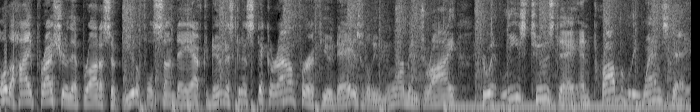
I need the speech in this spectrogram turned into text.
Well, the high pressure that brought us a beautiful Sunday afternoon is going to stick around for a few days. It'll be warm and dry through at least Tuesday and probably Wednesday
